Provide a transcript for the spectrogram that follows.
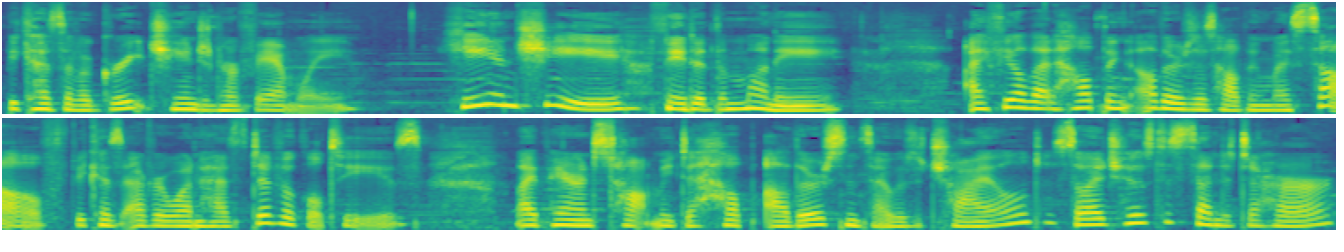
because of a great change in her family. He and she needed the money. I feel that helping others is helping myself because everyone has difficulties. My parents taught me to help others since I was a child, so I chose to send it to her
